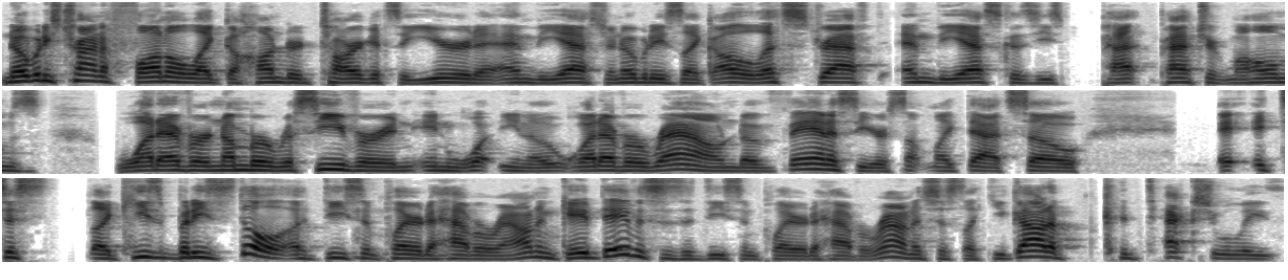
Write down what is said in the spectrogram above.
nobody's trying to funnel like 100 targets a year to MVS, or nobody's like, oh, let's draft MVS because he's Pat- Patrick Mahomes, whatever number receiver in, in what, you know, whatever round of fantasy or something like that. So it, it just, like he's, but he's still a decent player to have around, and Gabe Davis is a decent player to have around. It's just like you got to contextually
